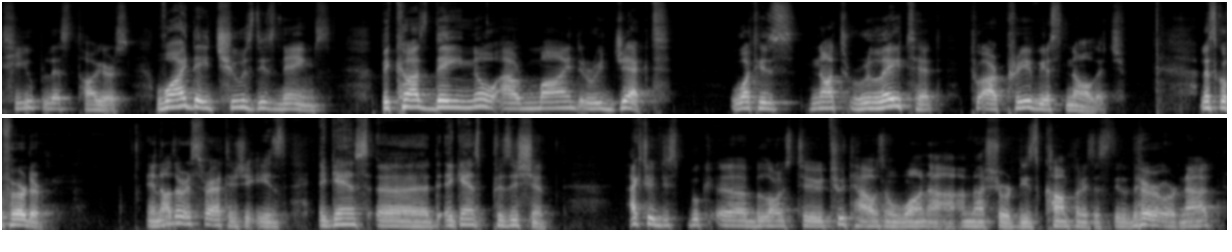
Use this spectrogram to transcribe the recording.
tubeless tires. Why they choose these names? Because they know our mind rejects what is not related to our previous knowledge. Let's go further. Another strategy is against, uh, against position. Actually, this book uh, belongs to 2001. I, am not sure these companies are still there or not.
